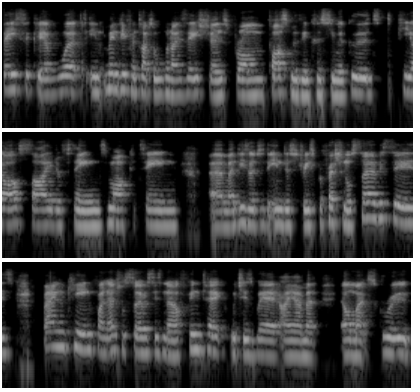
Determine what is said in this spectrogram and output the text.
basically I've worked in many different types of organizations from fast moving consumer goods, the PR side of things, marketing, um, and these are just the industries, professional services, banking, financial services now, fintech, which is where I am at LMAX Group,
